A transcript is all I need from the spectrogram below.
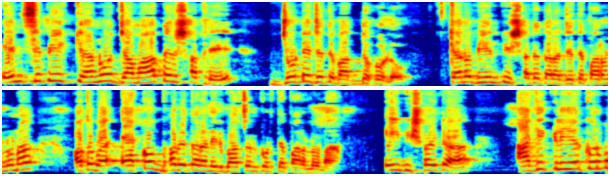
এনসিপি কেন জামায়াতের সাথে জোটে যেতে বাধ্য হলো? কেন বিএনপির সাথে তারা যেতে পারল না অথবা এককভাবে তারা নির্বাচন করতে পারল না? এই বিষয়টা আগে ক্লিয়ার করব,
